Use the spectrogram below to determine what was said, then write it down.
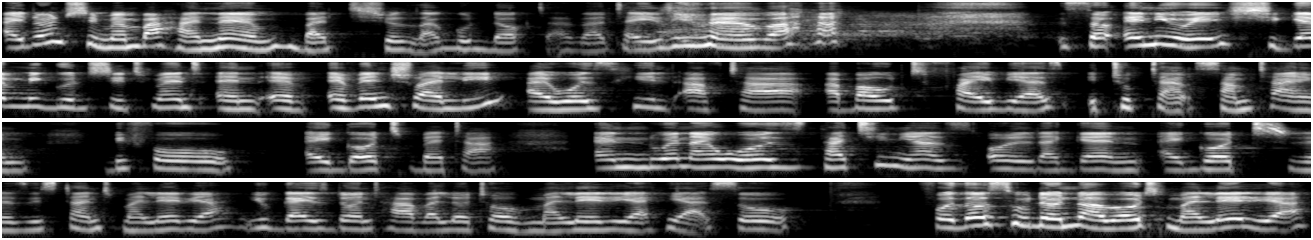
I don't remember her name, but she was a good doctor that I remember. so anyway, she gave me good treatment, and ev- eventually I was healed after about five years. It took time, some time before I got better. And when I was 13 years old again, I got resistant malaria. You guys don't have a lot of malaria here. So, for those who don't know about malaria,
